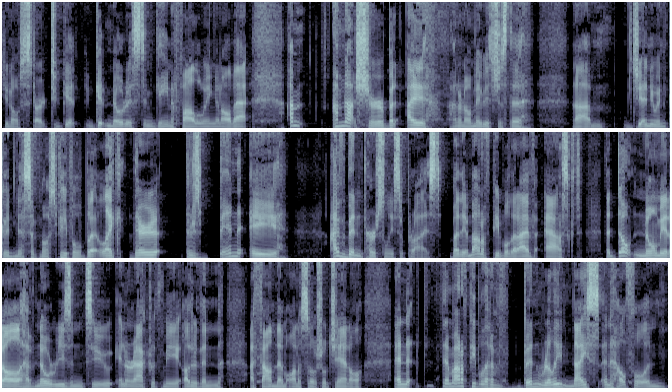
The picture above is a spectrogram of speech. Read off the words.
you know start to get get noticed and gain a following and all that. I'm I'm not sure, but I I don't know, maybe it's just the um, genuine goodness of most people, but like there there's been a I've been personally surprised by the amount of people that I've asked that don't know me at all, have no reason to interact with me other than I found them on a social channel. And the amount of people that have been really nice and helpful and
